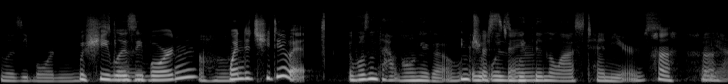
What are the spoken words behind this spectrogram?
Lizzie Borden. Was she Lizzie. Borden? Uh-huh. When did she do it? It wasn't that long ago. It was within the last ten years. Huh, huh. yeah.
